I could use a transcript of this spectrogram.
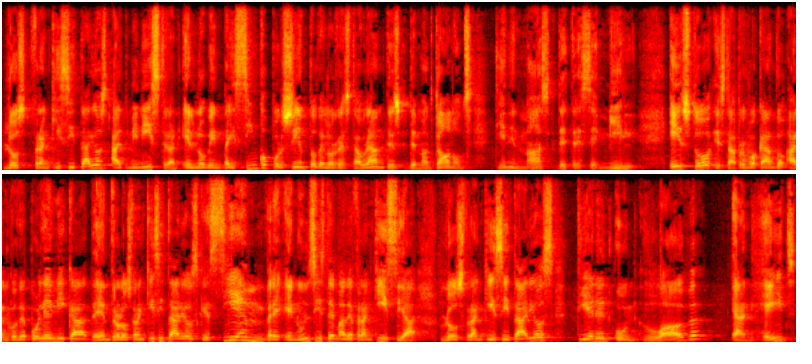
Los franquicitarios administran el 95% de los restaurantes de McDonald's. Tienen más de 13 mil. Esto está provocando algo de polémica dentro de los franquicitarios que siempre en un sistema de franquicia los franquicitarios tienen un love and hate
